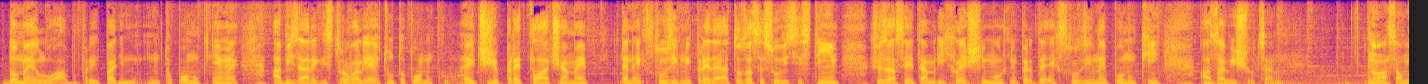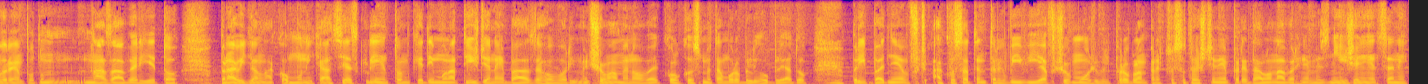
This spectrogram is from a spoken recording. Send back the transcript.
do mailu alebo prípadne im to ponúkneme, aby zaregistrovali aj túto ponuku. Hej, čiže pretláčame ten exkluzívny predaj a to zase súvisí s tým, že zase je tam rýchlejší možný predaj exkluzívnej ponuky a za vyššiu cenu. No a samozrejme potom na záver je to pravidelná komunikácia s klientom, kedy mu na týždennej báze hovoríme, čo máme nové, koľko sme tam urobili obliadok, prípadne v, ako sa ten trh vyvíja, v čom môže byť problém, prečo sa to ešte nepredalo, navrhneme zníženie ceny,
